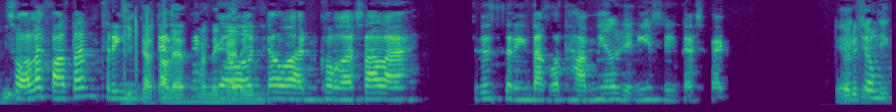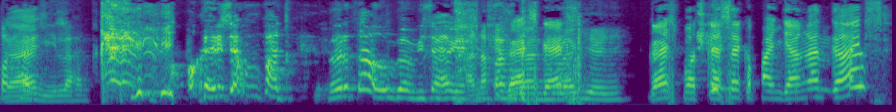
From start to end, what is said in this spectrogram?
soalnya Fatan sering Jika kalian pack mendengar kawan-kawan kalau nggak salah terus sering takut hamil jadi sering tes pack Ya, jadi empat guys, lagi lah. oh garisnya empat baru tahu gue bisa Anak Guys, guys. lagi guys podcastnya kepanjangan guys.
